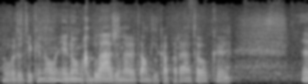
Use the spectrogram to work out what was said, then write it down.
dan wordt het natuurlijk enorm geblazen naar het ambtelijk apparaat ook. Uh,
